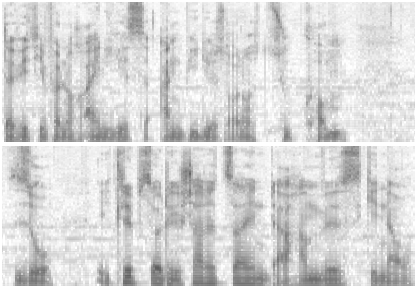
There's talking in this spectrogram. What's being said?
da wird jedenfalls noch einiges an Videos auch noch zukommen. So, Eclipse sollte gestartet sein, da haben wir es, genau.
